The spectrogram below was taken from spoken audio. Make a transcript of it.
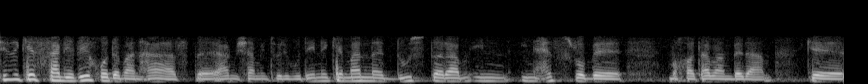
چیزی که سلیقه خود من هست همیشه هم اینطوری بوده اینه که من دوست دارم این این حس رو به مخاطبم بدم. که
